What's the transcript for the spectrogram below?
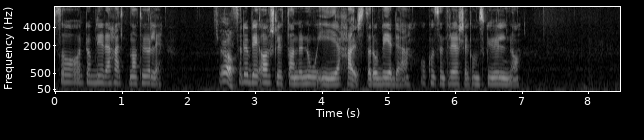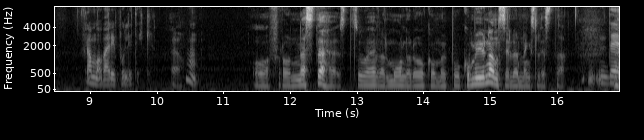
så da blir det helt naturlig. Ja. Så det blir avsluttende nå i høst, og da blir det å konsentrere seg om skolen og framover i politikk. Ja. Mm. Og fra neste høst så er vel målet å komme på kommunens lønningsliste? Det,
